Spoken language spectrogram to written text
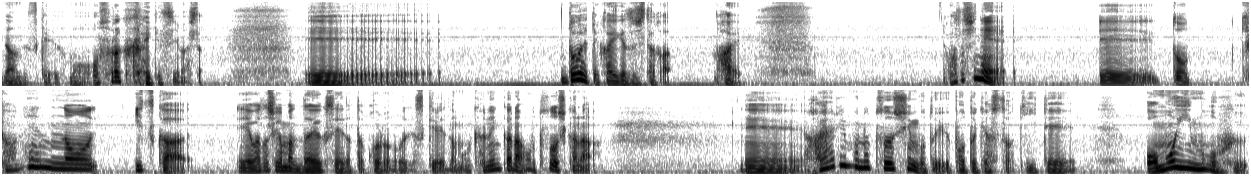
なんですけれども、おそらく解決しました。えー、どうやって解決したか。はい。私ね、えー、と、去年のいつか、えー私がまだ大学生だった頃ですけれども、去年かな、一昨年かな、えー、流行り物通信簿というポッドキャストを聞いて、重い毛布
